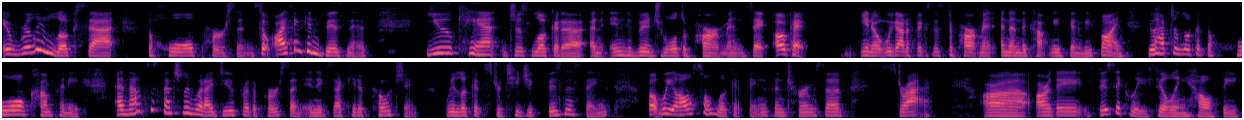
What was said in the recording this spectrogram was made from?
it really looks at the whole person. So I think in business, you can't just look at a, an individual department and say, okay, you know, we got to fix this department and then the company's going to be fine. You have to look at the whole company. And that's essentially what I do for the person in executive coaching. We look at strategic business things, but we also look at things in terms of stress. Uh, are they physically feeling healthy?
